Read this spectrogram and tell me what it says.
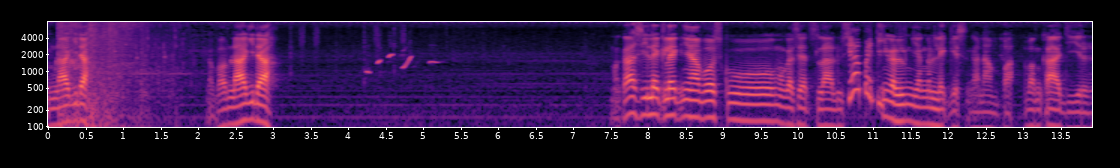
paham lagi dah Gak paham lagi dah Makasih lag-lagnya bosku Moga sehat selalu Siapa yang tinggal yang nge-lag guys Nggak nampak Bang Kajil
